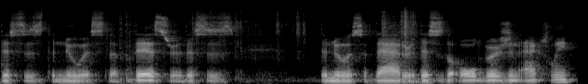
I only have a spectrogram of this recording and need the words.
this is the newest of this, or this is the newest of that, or this is the old version. Actually,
